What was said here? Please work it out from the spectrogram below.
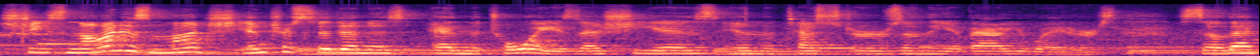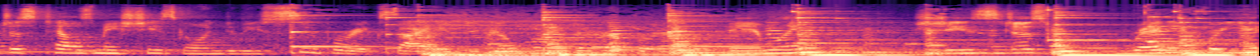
She's not as much interested in, as, in the toys as she is in the testers and the evaluators. So that just tells me she's going to be super excited to go home to her forever family. She's just ready for you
